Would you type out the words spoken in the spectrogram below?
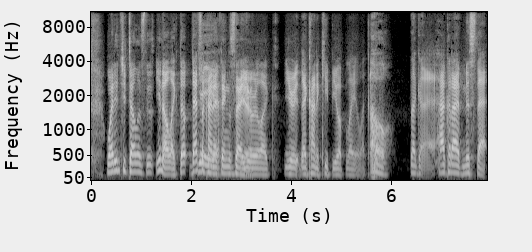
why didn't you tell us this you know like th- that's Yeah, the kind yeah. of things that Yeah. you're like you're that kind of keep you up late like oh like uh, how could i have missed that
